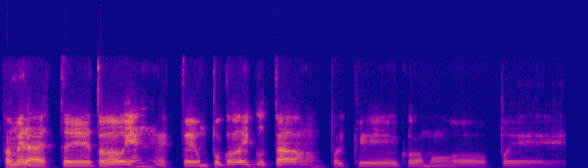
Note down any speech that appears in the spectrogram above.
Pues mira, este, todo bien, este, un poco disgustado, ¿no? Porque como pues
